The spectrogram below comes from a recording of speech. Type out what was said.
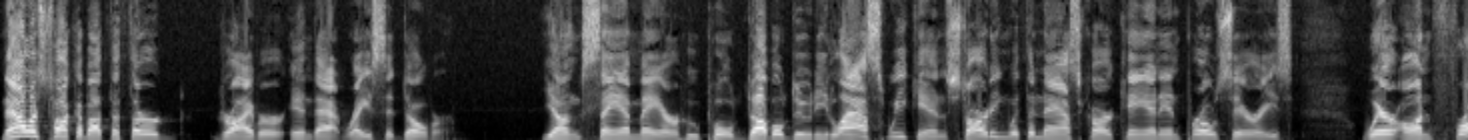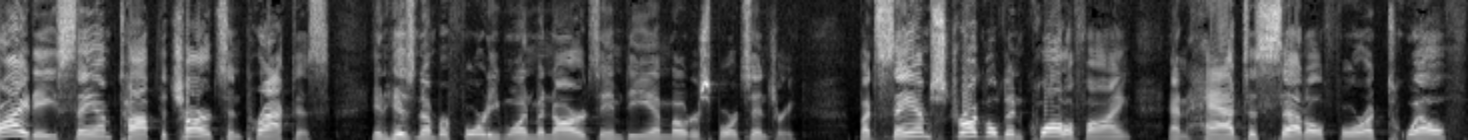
Now let's talk about the third driver in that race at Dover. Young Sam Mayer, who pulled double duty last weekend, starting with the NASCAR K&N Pro Series, where on Friday Sam topped the charts in practice in his number 41 Menards MDM Motorsports entry. But Sam struggled in qualifying and had to settle for a 12th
